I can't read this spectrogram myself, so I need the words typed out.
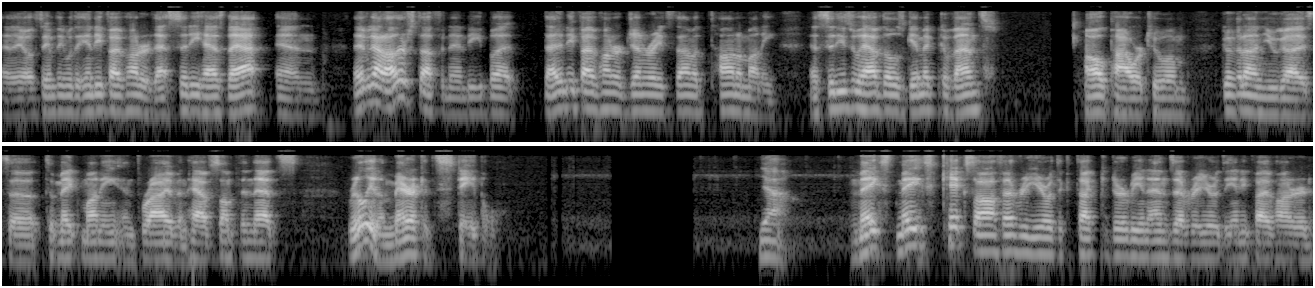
And you know, same thing with the Indy 500. That city has that, and they've got other stuff in Indy, but that Indy 500 generates them a ton of money. And cities who have those gimmick events, all power to them. Good on you guys to to make money and thrive and have something that's really an American staple. Yeah. Makes makes kicks off every year with the Kentucky Derby and ends every year with the Indy 500.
